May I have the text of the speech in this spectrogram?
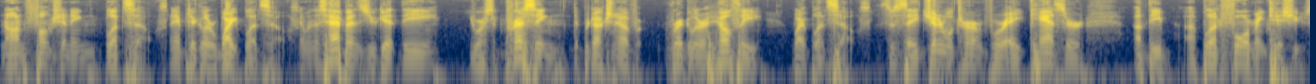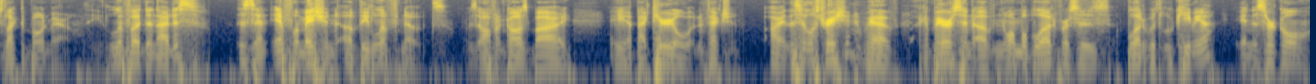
non-functioning blood cells, in particular white blood cells. And when this happens, you get the you are suppressing the production of regular healthy white blood cells. This is a general term for a cancer of the uh, blood forming tissues like the bone marrow. The lymphadenitis this is an inflammation of the lymph nodes. It's often caused by a, a bacterial infection. Alright, in this illustration we have a comparison of normal blood versus blood with leukemia. In the circle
